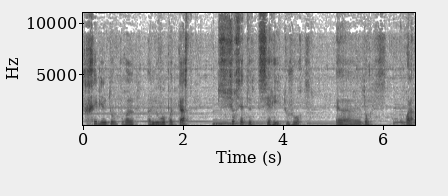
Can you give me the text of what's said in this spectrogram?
très bientôt pour euh, un nouveau podcast sur cette série, toujours. Euh, donc, voilà,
